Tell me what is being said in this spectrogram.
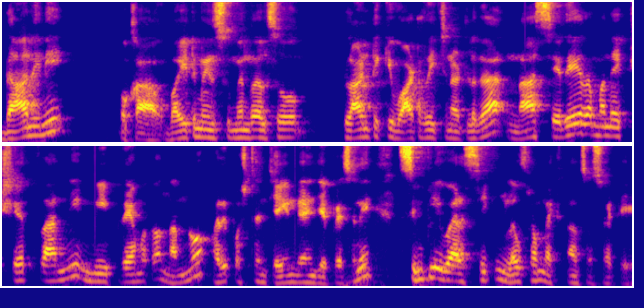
దానిని ఒక వైటమిన్స్ మినరల్స్ ప్లాంట్కి వాటర్ ఇచ్చినట్లుగా నా శరీరం అనే క్షేత్రాన్ని మీ ప్రేమతో నన్ను పరిపుష్టం చేయండి అని చెప్పేసి simply we are seeking love from external society.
